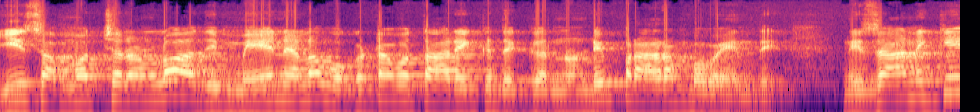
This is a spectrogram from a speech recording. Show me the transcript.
ఈ సంవత్సరంలో అది మే నెల ఒకటవ తారీఖు దగ్గర నుండి ప్రారంభమైంది. నిజానికి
